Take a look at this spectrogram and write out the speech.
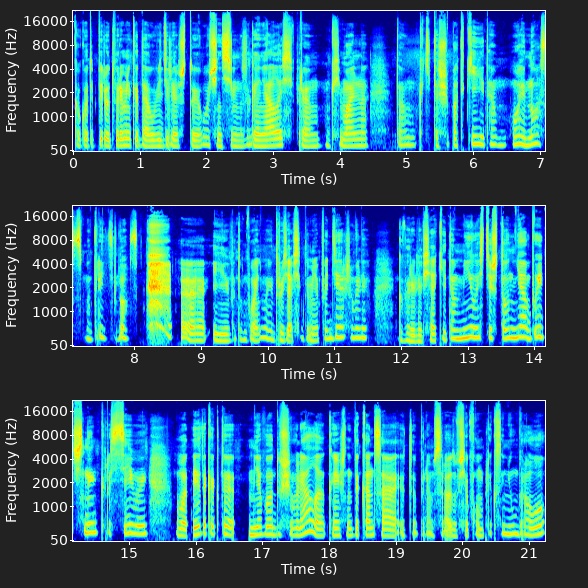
какой-то период времени, когда увидели, что я очень сильно загонялась, прям максимально, там какие-то шепотки, там, ой, нос, смотрите, нос. Э, и в этом плане мои друзья всегда меня поддерживали, говорили всякие там милости, что он необычный, красивый. Вот, и это как-то меня воодушевляло, конечно, до конца это прям сразу все комплексы не убрало,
